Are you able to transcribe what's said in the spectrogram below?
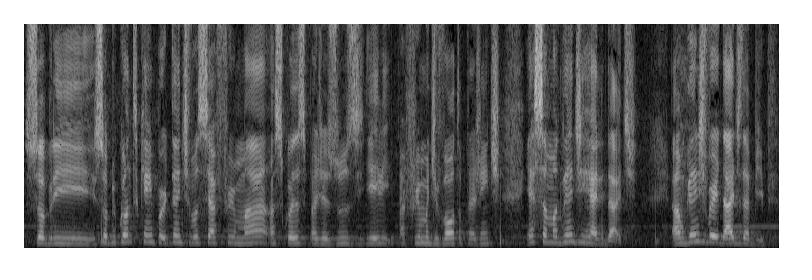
sobre, sobre o quanto que é importante você afirmar as coisas para Jesus e Ele afirma de volta para a gente. E essa é uma grande realidade, é uma grande verdade da Bíblia.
